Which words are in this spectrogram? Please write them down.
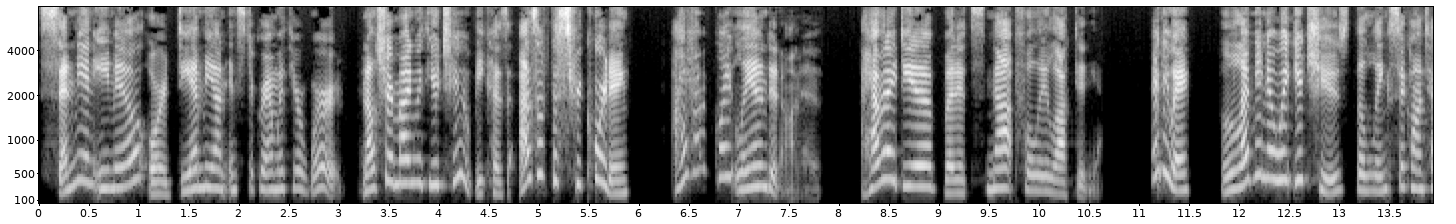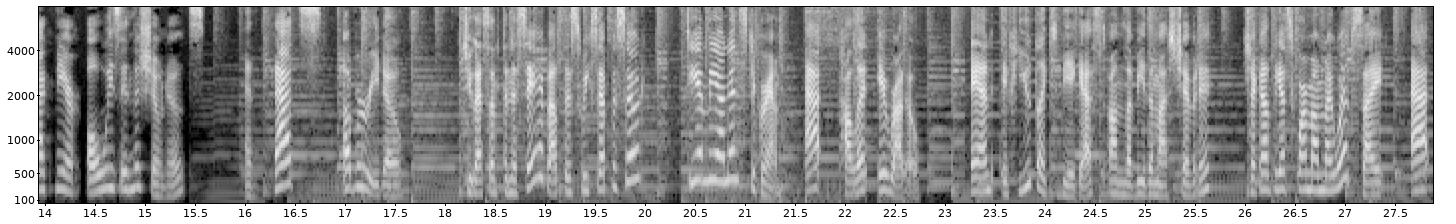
send me an email or DM me on Instagram with your word. And I'll share mine with you too, because as of this recording, I haven't quite landed on it. I have an idea, but it's not fully locked in yet. Anyway, let me know what you choose. The links to contact me are always in the show notes. And that's a burrito. Do you got something to say about this week's episode? DM me on Instagram at Paulette Erato. And if you'd like to be a guest on La Vida Más Chévere, check out the guest form on my website at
